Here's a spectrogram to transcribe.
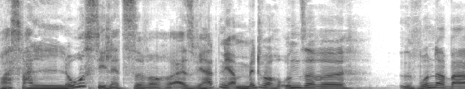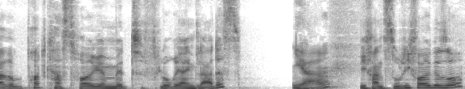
was war los die letzte Woche? Also wir hatten ja am Mittwoch unsere wunderbare Podcast-Folge mit Florian Gladys. Ja, Wie fandst du die Folge so?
